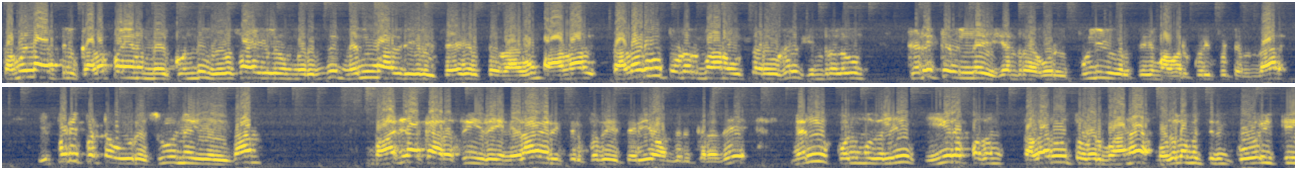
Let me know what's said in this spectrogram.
தமிழ்நாட்டில் களப்பயணம் மேற்கொண்டு விவசாயிகளிடமிருந்து நெல் மாதிரிகளை சேகரித்ததாகவும் ஆனால் தளர்வு தொடர்பான உத்தரவுகள் இன்றளவும் கிடைக்கவில்லை என்ற ஒரு புள்ளி விவரத்தையும் அவர் குறிப்பிட்டிருந்தார். இப்படிப்பட்ட ஒரு சூழ்நிலையில் தான் பாஜக அரசு இதை நிராகரித்திருப்பது தெரிய வந்திருக்கிறது. நெல் கொள்முதலில் ஈரப்பதம் தளர்வு தொடர்பான முதலமைச்சரின் கோரிக்கை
